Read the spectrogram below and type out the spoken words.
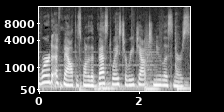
Word of mouth is one of the best ways to reach out to new listeners.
